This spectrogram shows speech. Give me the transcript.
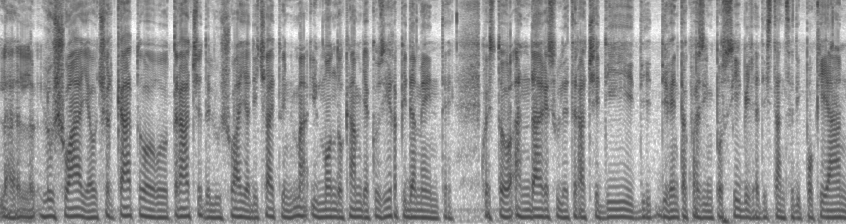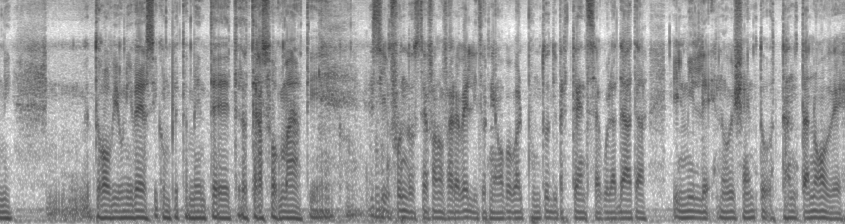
la, l'Ushuaia, ho cercato tracce dell'Ushuaia di Chatwin, ma il mondo cambia così rapidamente. Questo andare sulle tracce di, di diventa quasi impossibile a distanza di pochi anni. Trovi universi completamente tra- trasformati. Ecco. Eh sì, in fondo Stefano Faravelli, torniamo proprio al punto di partenza, quella data, il 1989,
